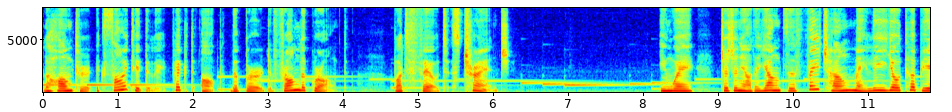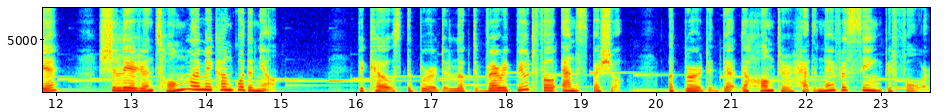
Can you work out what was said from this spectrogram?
The hunter excitedly picked up the bird from the ground, but felt strange. 因为这只鸟的样子非常美丽又特别。 是猎人从来没看过的鸟。Because the bird looked very beautiful and special, a bird that the hunter had never seen before.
